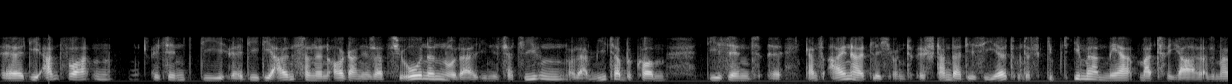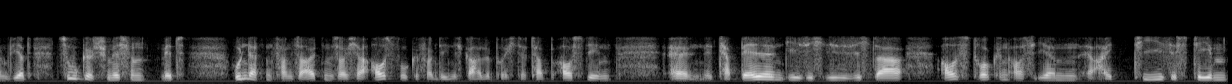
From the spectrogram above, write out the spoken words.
Äh, die Antworten sind die, äh, die die einzelnen Organisationen oder Initiativen oder Mieter bekommen, die sind äh, ganz einheitlich und standardisiert und es gibt immer mehr Material. Also man wird zugeschmissen mit Hunderten von Seiten solcher Ausdrucke, von denen ich gerade berichtet habe, aus den äh, Tabellen, die sich, die sie sich da ausdrucken aus ihrem IT-System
